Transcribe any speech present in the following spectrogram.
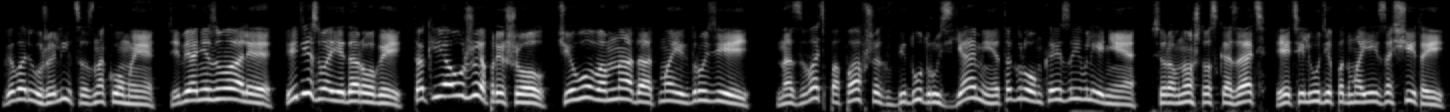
«Говорю же, лица знакомые. Тебя не звали. Иди своей дорогой. Так я уже пришел. Чего вам надо от моих друзей?» Назвать попавших в беду друзьями – это громкое заявление. Все равно, что сказать «эти люди под моей защитой».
